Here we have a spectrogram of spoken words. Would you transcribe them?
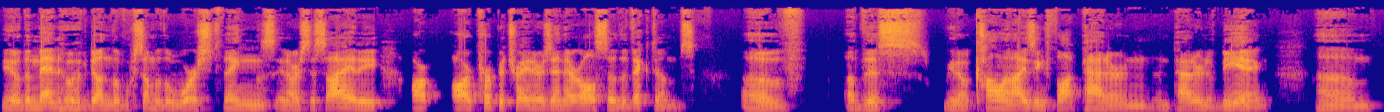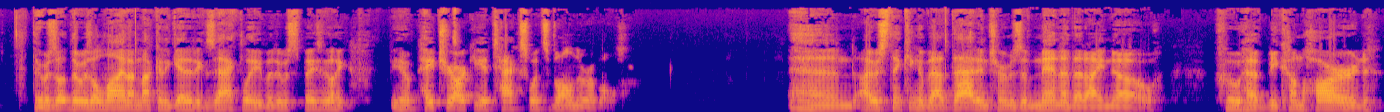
you know, the men who have done the, some of the worst things in our society are, are perpetrators and they're also the victims of, of this, you know, colonizing thought pattern and pattern of being. Um, there was a, there was a line, I'm not going to get it exactly, but it was basically like, you know, patriarchy attacks what's vulnerable. And I was thinking about that in terms of men that I know who have become hard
